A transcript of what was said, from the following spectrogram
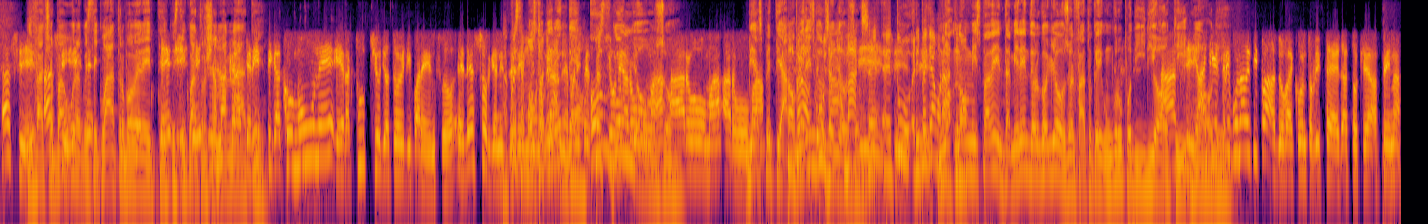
ah, sì. gli faccia ah, paura questi quattro poveretti, e, questi quattro e, sciamannati. La caratteristica comune era tutti odiatori di Parenzo e adesso organizzeremo una grande manifestazione a Roma, a Roma, a Roma. Vi aspettiamo, mi rendo orgoglioso. Max, sì, eh, tu sì, ripetiamo un attimo. No, non mi spaventa, mi rende orgoglioso il fatto che un gruppo di idioti. Ah, sì, anche il Tribunale di Padova è contro di te, dato che ha appena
